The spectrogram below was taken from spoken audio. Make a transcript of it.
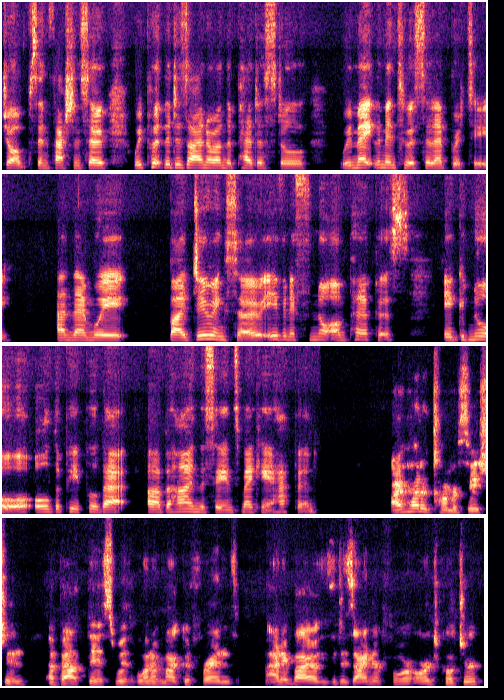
jobs in fashion. So we put the designer on the pedestal, we make them into a celebrity and then we by doing so even if not on purpose ignore all the people that are behind the scenes making it happen i've had a conversation about this with one of my good friends Adebayo. He's a designer for Orange Culture.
